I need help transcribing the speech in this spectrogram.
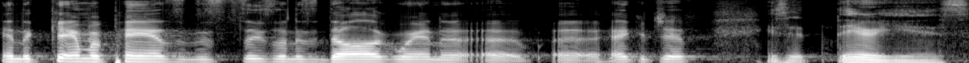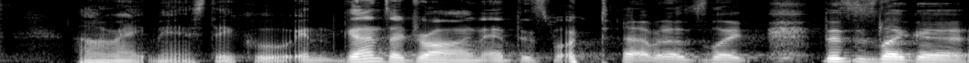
and the camera pans and sees on this dog wearing a, a, a handkerchief. He said, "There he is." All right, man, stay cool. And guns are drawn at this point in time. And I was like, this is like a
